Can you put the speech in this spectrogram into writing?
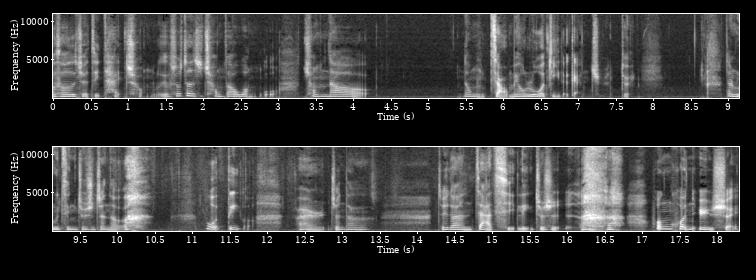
有时候都觉得自己太冲了，有时候真的是冲到忘我，冲到那种脚没有落地的感觉。对，但如今就是真的。落地了，反而真的这段假期里就是 昏昏欲睡，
